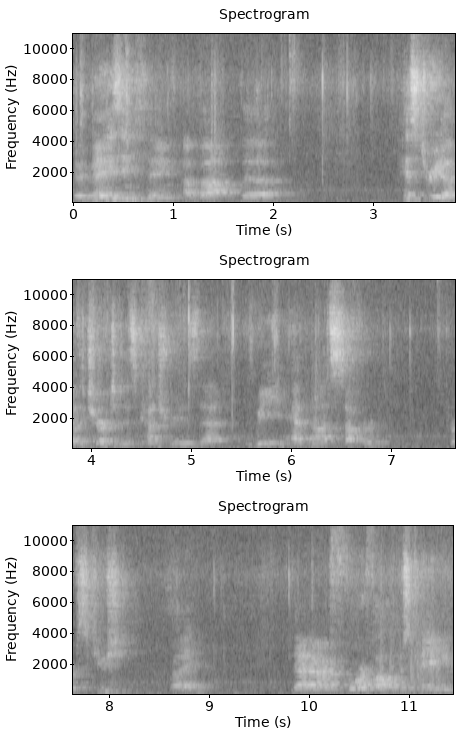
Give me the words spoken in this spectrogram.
the amazing thing about the history of the church in this country is that we have not suffered persecution, right? That our forefathers came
